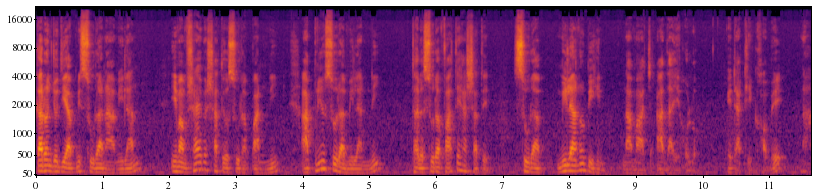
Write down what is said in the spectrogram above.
কারণ যদি আপনি সুরা না মিলান, ইমাম সাহেবের সাথেও সুরা পাননি, আপনিও সুরা মিলাননি, তাহলে সুরা ফাতেহার সাথে সুরা মিলানোবিহীন নামাজ আদায় হলো। এটা ঠিক হবে না।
